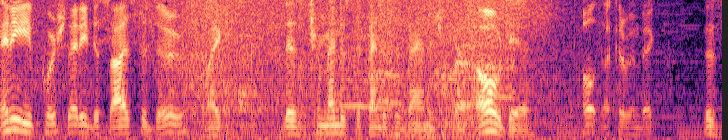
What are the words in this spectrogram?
any push that he decides to do, like, there's tremendous defender's advantage But Oh dear. Oh, that could have been big. There's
